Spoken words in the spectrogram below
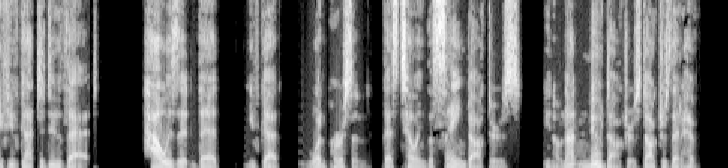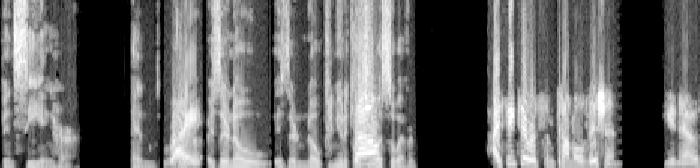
if you've got to do that, how is it that you've got one person that's telling the same doctors, you know, not new doctors, doctors that have been seeing her? And right. Uh, is there no, is there no communication well, whatsoever? I think there was some tunnel vision, you know,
